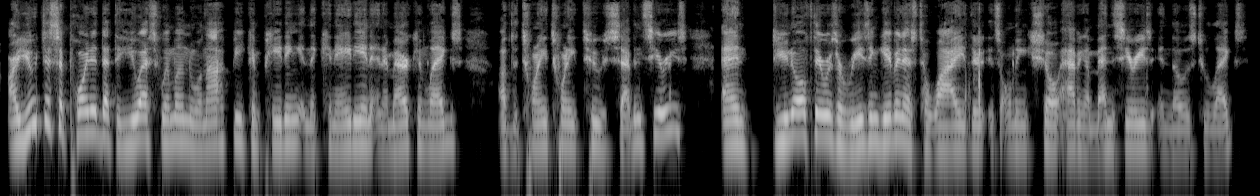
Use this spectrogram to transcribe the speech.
Are you disappointed that the U.S. women will not be competing in the Canadian and American legs of the 2022 Seven Series? And do you know if there was a reason given as to why there, it's only show having a men's series in those two legs?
